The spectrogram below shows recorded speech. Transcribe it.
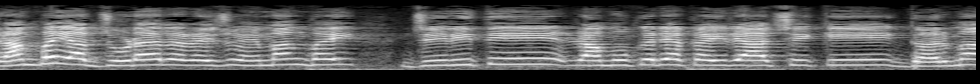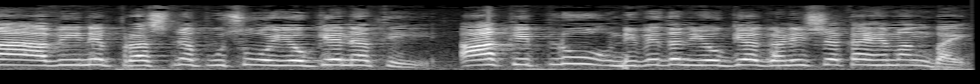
રામભાઈ, આપ જોડાયેલા રહેજો. હેમાંગભાઈ, જે રીતે રામોકરિયા કહી રહ્યા છે કે ઘરમાં આવીને પ્રશ્ન પૂછવો યોગ્ય નથી, આ કેટલું નિવેદન યોગ્ય ગણી શકાય હેમાંગભાઈ?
